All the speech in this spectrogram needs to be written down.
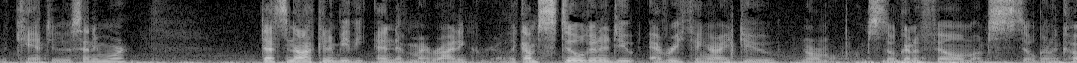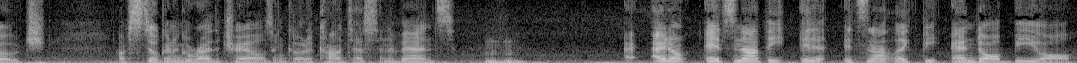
we can't do this anymore," that's not going to be the end of my riding career. Like I'm still going to do everything I do normal. I'm still going to film. I'm still going to coach. I'm still going to go ride the trails and go to contests and events. mm-hmm. I, I don't. It's not the. It, it's not like the end all be all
